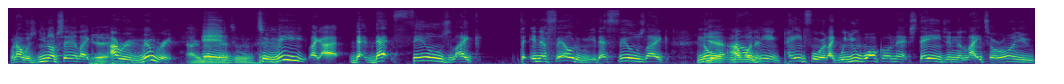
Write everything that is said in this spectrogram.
When I was, you know what I'm saying? Like Yeah. I remember it. I remember and too. to me, like I that that feels like the NFL to me. That feels like no Yeah, I wanna- being paid for it. Like when you walk on that stage and the lights are on you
